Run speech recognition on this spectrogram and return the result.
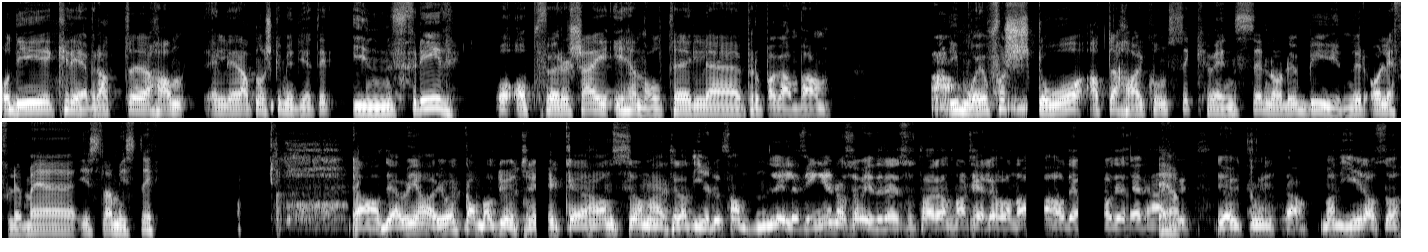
Og de krever at eh, han, eller at norske myndigheter, innfrir og oppfører seg i henhold til eh, propagandaen. De må jo forstå at det har konsekvenser når du begynner å lefle med islamister. Ja, det, vi har jo et gammelt uttrykk eh, hans som heter at gir du fanden lillefingeren osv., så, videre, så tar han snart hele hånda. og det og det er her, det er ja. Man gir altså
